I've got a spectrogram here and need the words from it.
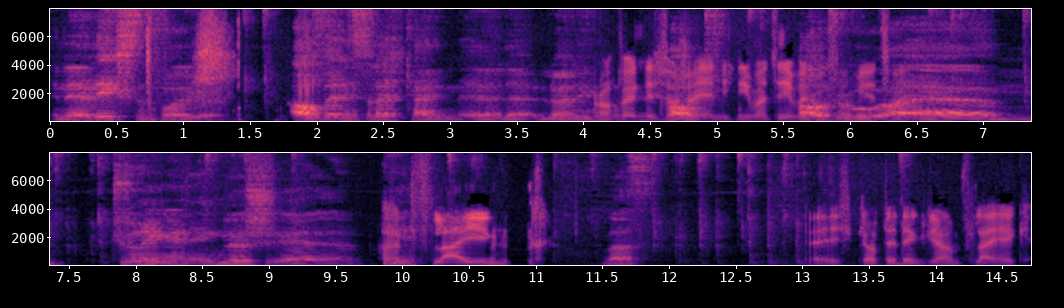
In der nächsten Folge. Auch wenn es vielleicht kein äh, Le- Learning Auch wenn How- wahrscheinlich niemand sehen will, How to ähm, Thüringen, Englisch, äh. Flying. Was? Äh, Ich glaube, der denkt, wir haben Flyhack.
